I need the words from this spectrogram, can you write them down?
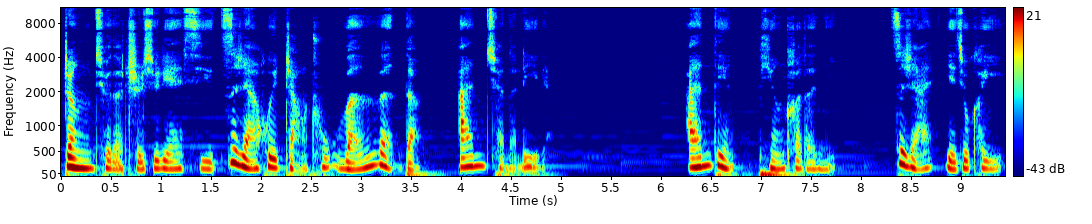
正确的持续练习，自然会长出稳稳的、安全的力量。安定平和的你，自然也就可以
